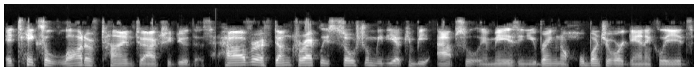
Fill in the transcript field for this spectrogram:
It takes a lot of time to actually do this. However, if done correctly, social media can be absolutely amazing. You bring in a whole bunch of organic leads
